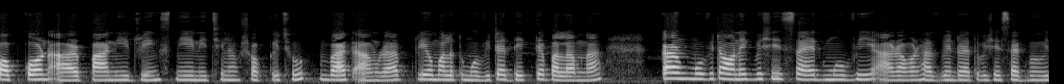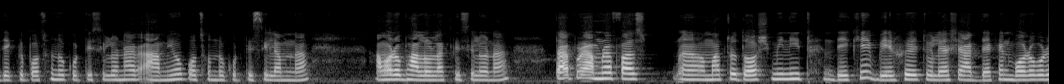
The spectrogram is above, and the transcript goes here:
পপকর্ন আর পানি ড্রিঙ্কস নিয়ে নিচ্ছিলাম সব কিছু বাট আমরা প্রিয় মালতো মুভিটা দেখতে পারলাম না। কারণ মুভিটা অনেক বেশি স্যাড মুভি, আর আমার হাজব্যান্ডও এত বেশি স্যাড মুভি দেখতে পছন্দ করতেছিল না, আর আমিও পছন্দ করতেছিলাম না। আমারও ভালো লাগতেছিল না। তারপর আমরা ফার্স্ট মাত্র দশ মিনিট দেখে বের হয়ে চলে আসে। আর দেখেন, বড় বড়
